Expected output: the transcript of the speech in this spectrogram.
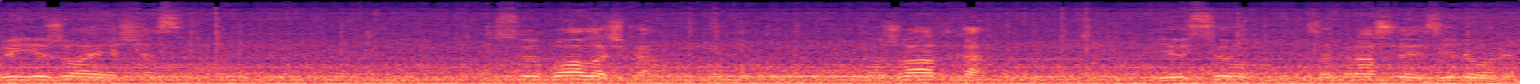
виїжджає зараз. Ось балочка, нажатка і ось закрашує зеленим.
